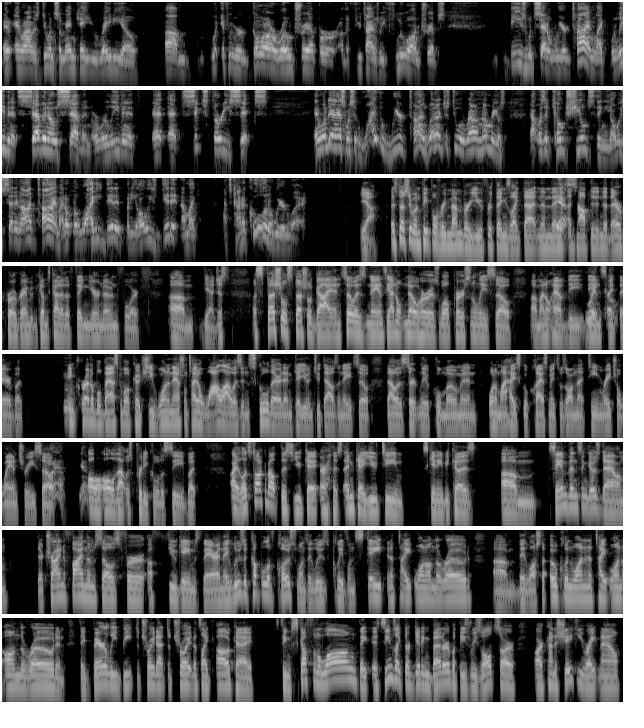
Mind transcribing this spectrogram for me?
and, and when I was doing some NKU radio, um, if we were going on a road trip or, or the few times we flew on trips, bees would set a weird time, like we're leaving at 707 or we're leaving at, at, at 636. And one day I asked him, I said, why the weird time? Why not just do a round number? He goes, that was a Coach Shields thing. He always said an odd time. I don't know why he did it, but he always did it. And I'm like, that's kind of cool in a weird way. Yeah, especially when people remember you for things like that, and then they yes. adopt it into their program. It becomes kind of the thing you're known for. Um, yeah, just a special, special guy. And so is Nancy. I don't know her as well personally, so um, I don't have the the insight there, but mm. incredible basketball coach. She won a national title while I was in school there at NKU in 2008. So that was certainly a cool moment. And one of my high school classmates was on that team, Rachel Lantry. So oh, yeah. Yeah. All, all of that was pretty cool to see. But all right, let's talk about this UK or this NKU team, Skinny, because um, Sam Vincent goes down. They're trying to find themselves for a few games there, and they lose a couple of close ones. They lose Cleveland State in a tight one on the road. Um, they lost the Oakland one in a tight one on the road, and they barely beat Detroit at Detroit. And it's like, oh, okay, this team's scuffling along. They it seems like they're getting better, but these results are are kind of shaky right now.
